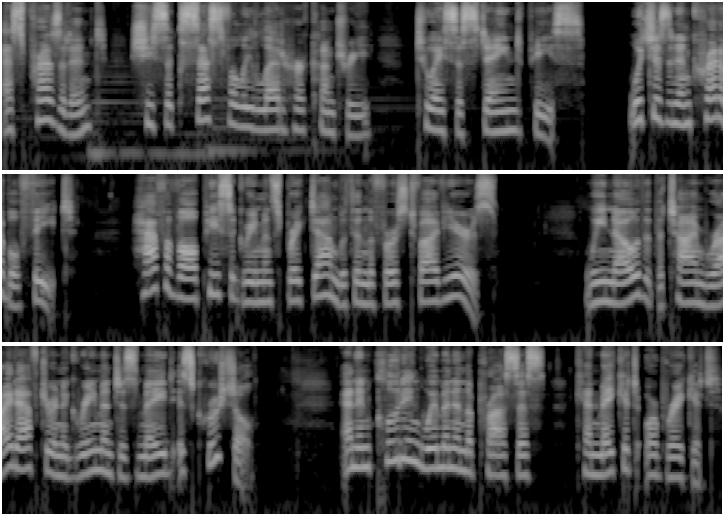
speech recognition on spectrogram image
As president, she successfully led her country to a sustained peace, which is an incredible feat. Half of all peace agreements break down within the first five years. We know that the time right after an agreement is made is crucial, and including women in the process can make it or break it.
